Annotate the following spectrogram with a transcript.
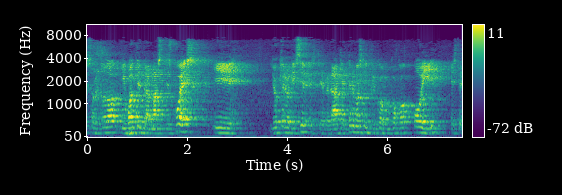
sobre todo, igual tendrá más después y yo quiero decir es que, ¿verdad? que tenemos que implicar un poco hoy, esta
